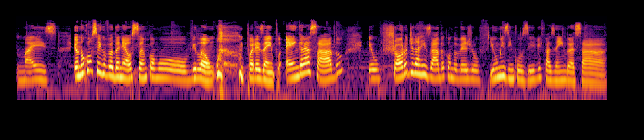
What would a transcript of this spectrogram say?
Mas eu não consigo ver o Daniel San como vilão, por exemplo. É engraçado, eu choro de dar risada quando vejo filmes, inclusive, fazendo essa.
